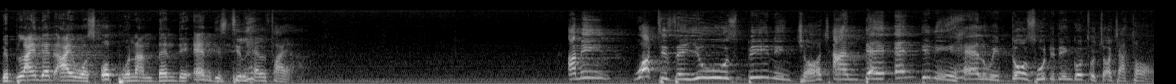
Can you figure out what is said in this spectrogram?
the blinded eye was open, and then the end is still hellfire? I mean, what is the use being in church and then ending in hell with those who didn't go to church at all?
